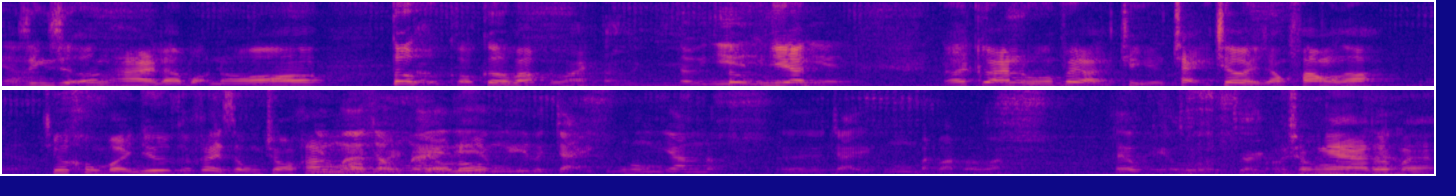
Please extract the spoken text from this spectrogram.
Dạ. dinh dưỡng, hai là bọn nó tự có cơ bắp đúng không tự nhiên. tự nhiên Tự nhiên. Đấy cứ ăn uống với cả chỉ chạy chơi ở trong phòng thôi. Chứ không phải như các cái giống chó khác nhưng mà, mà phải giống này kéo thì lốp em nghĩ là chạy cũng không nhanh đâu Ờ, chạy cũng bật bật bật bật theo kiểu Chạy ở trong nhà thôi mà,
